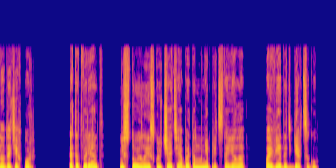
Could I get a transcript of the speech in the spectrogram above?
Но до тех пор этот вариант не стоило исключать, и об этом мне предстояло поведать герцогу.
